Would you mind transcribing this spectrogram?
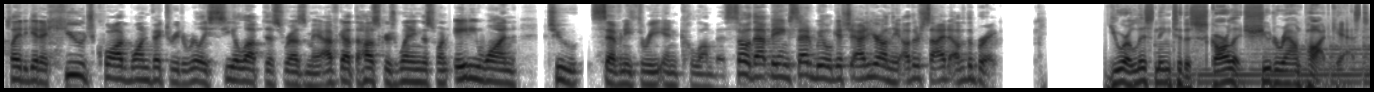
play to get a huge quad one victory to really seal up this resume. I've got the Huskers winning this one 81 to 73 in Columbus. So that being said, we will get you out of here on the other side of the break. You are listening to the Scarlet Shoot Around podcast.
